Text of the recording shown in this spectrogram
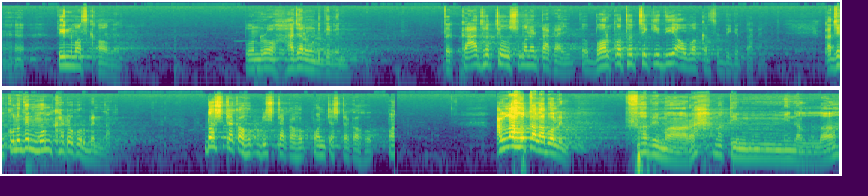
হ্যাঁ, তিন মাস খাওয়াবেন। পনেরো হাজার উঁট দিবেন। তো কাজ হচ্ছে উসমানের টাকায়। তো বরকত হচ্ছে কি দিয়ে? অবাক্কার সিদ্দিকের টাকায়। কাজে কোনোদিন মন খাটো করবেন না। দশ টাকা হোক, বিশ টাকা হোক, পঞ্চাশ টাকা হোক আল্লাহ তালা বলেন, ফাবেমা রাহমাতিম মিনাল্লাহ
